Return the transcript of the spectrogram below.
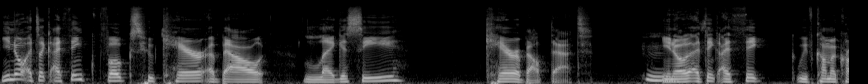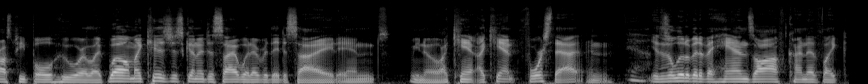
You know, it's like I think folks who care about legacy care about that. Hmm. You know, I think I think we've come across people who are like, "Well, my kid's just going to decide whatever they decide and, you know, I can't I can't force that." And yeah. there's a little bit of a hands-off kind of like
